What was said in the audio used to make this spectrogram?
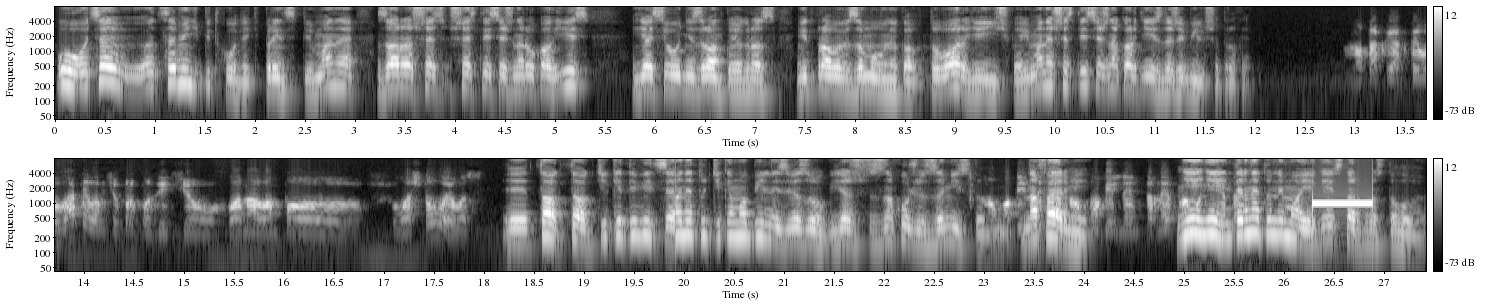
О, оце, оце мені підходить, в принципі. У мене зараз 6, 6 тисяч на руках є. Я сьогодні зранку якраз відправив замовника товар, яєчка, і в мене 6 тисяч на карті є, навіть більше трохи. Ну так і активувати вам цю пропозицію, вона вам по... влаштовує вас? Е, так, так, тільки дивіться, у мене тут тільки мобільний зв'язок, я ж знаходжусь за Ну, мобільний на фермі. зв'язок, Мобільний інтернет. Ні, мабуть, ні, є, так? інтернету немає, я Київстар просто ловив.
